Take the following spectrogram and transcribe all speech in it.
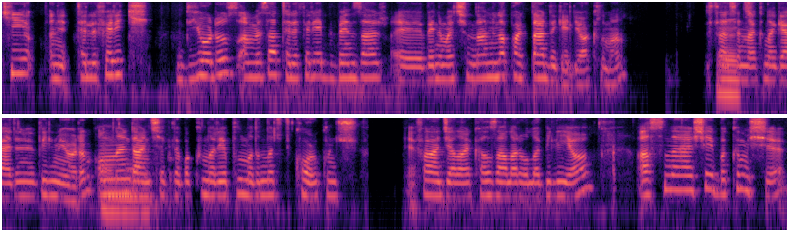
Ki hani teleferik diyoruz ama mesela teleferiğe bir benzer e, benim açımdan Luna Parklar da geliyor aklıma. Sen senin Evet. aklına geldi mi bilmiyorum. Onların da Anladım. aynı şekilde bakımları yapılmadığında korkunç e, facialar, kazalar olabiliyor. Aslında her şey bakım işi.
